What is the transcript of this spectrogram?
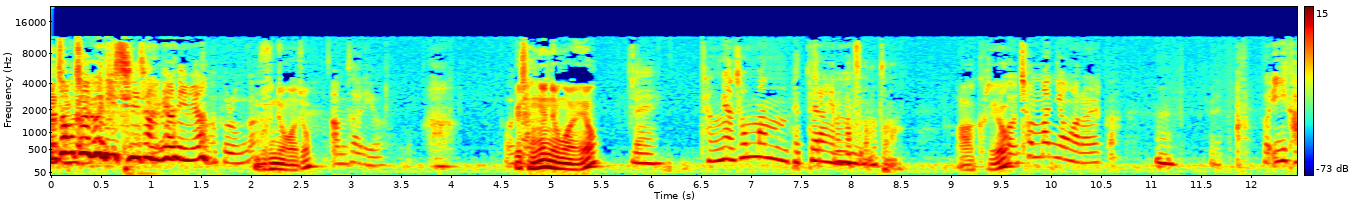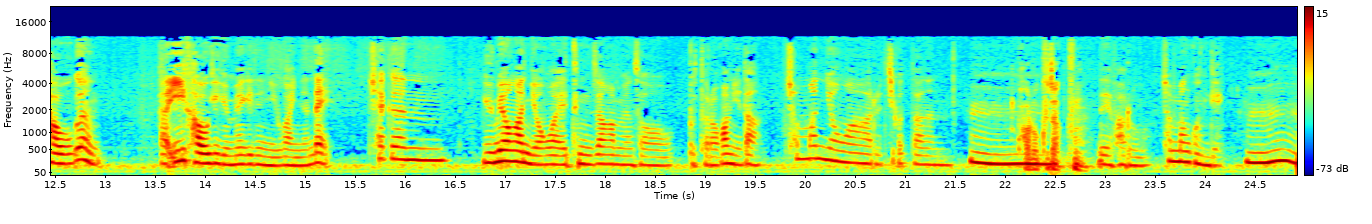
엄청 최근이지, 작년이면. 아 그런가? 무슨 영화죠? 암살이요. 이게 작년 영화예요? 네. 작년 천만 베테랑이랑 음. 같이 넘었잖아. 아 그래요? 그럼 천만 영화라 할까? 응. 그래. 이 가옥은 아, 이 가옥이 유명해진 이유가 있는데 최근 유명한 영화에 등장하면서부터라고 합니다. 천만 영화를 찍었다는 음. 바로 그 작품. 네 바로 천만 관객이다. 음.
